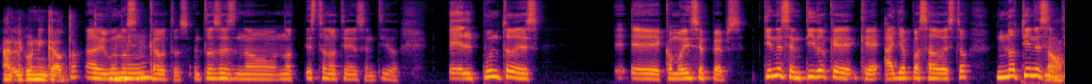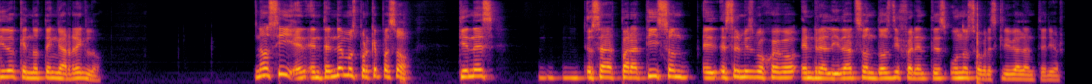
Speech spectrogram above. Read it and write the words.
¿Algún incauto? algunos incautos. Entonces, no, no, esto no tiene sentido. El punto es, eh, eh, como dice Peps, ¿tiene sentido que, haya pasado esto? No tiene sentido que no tenga arreglo. No, sí, entendemos por qué pasó. Tienes, o sea, para ti son, e, es el mismo juego, en realidad son dos diferentes, uno sobrescribe al anterior.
